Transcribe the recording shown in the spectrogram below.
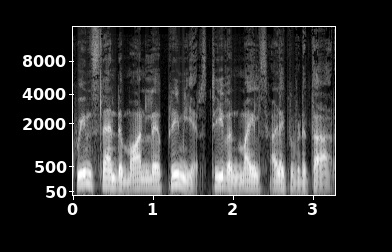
குயின்ஸ்லாந்து மாநில பிரீமியர் ஸ்டீவன் மைல்ஸ் அழைப்பு விடுத்தார்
